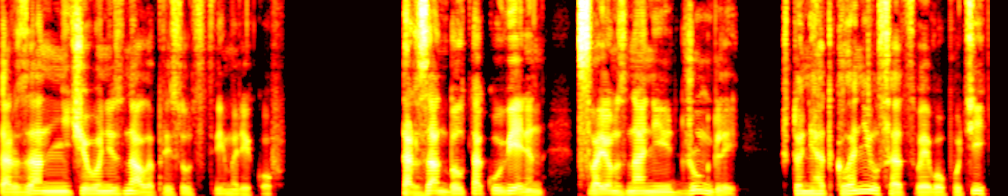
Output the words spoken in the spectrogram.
Тарзан ничего не знал о присутствии моряков. Тарзан был так уверен в своем знании джунглей, что не отклонился от своего пути,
